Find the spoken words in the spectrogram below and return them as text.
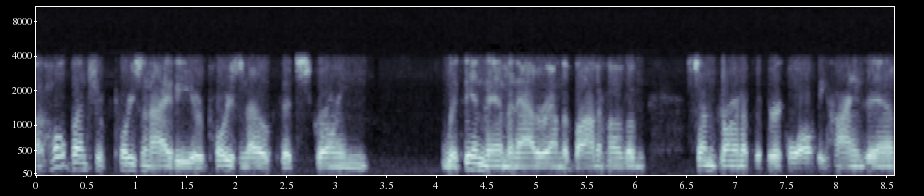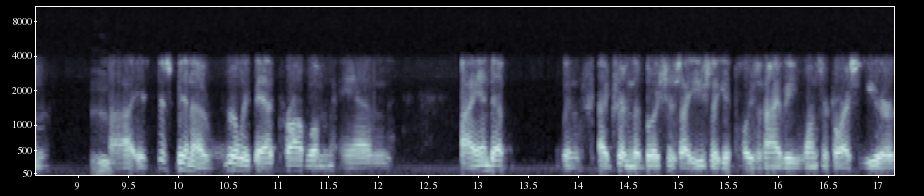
a whole bunch of poison ivy or poison oak that's growing within them and out around the bottom of them. Some growing up the brick wall behind them. Uh, it's just been a really bad problem. And I end up, when I trim the bushes, I usually get poison ivy once or twice a year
